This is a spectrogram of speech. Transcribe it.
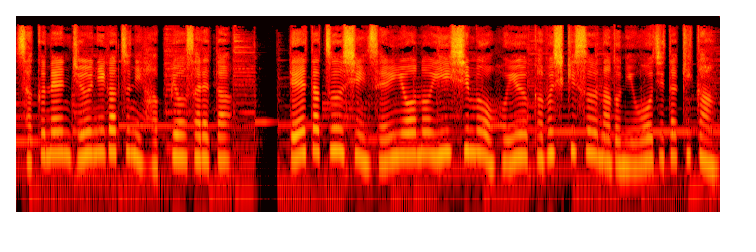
昨年12月に発表された、データ通信専用の eSIM を保有株式数などに応じた期間、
